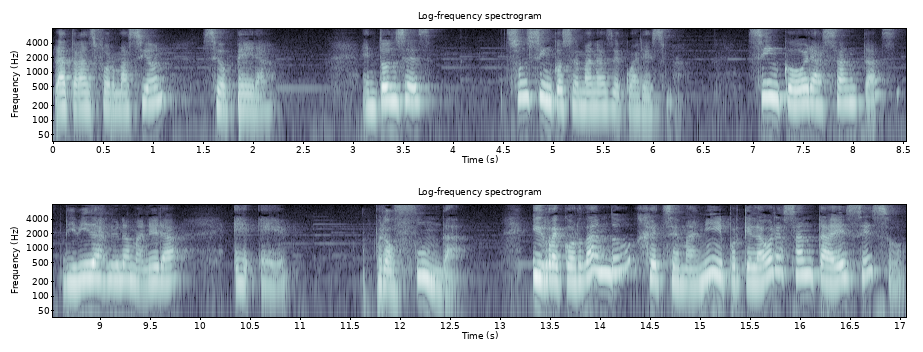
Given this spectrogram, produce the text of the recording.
la transformación se opera. Entonces, son cinco semanas de cuaresma, cinco horas santas vividas de una manera eh, eh, profunda y recordando Getsemaní, porque la hora santa es eso.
